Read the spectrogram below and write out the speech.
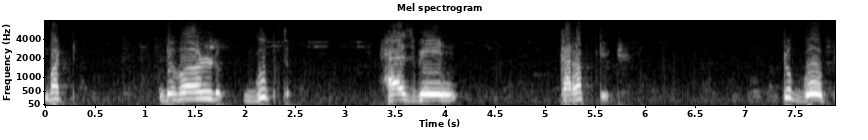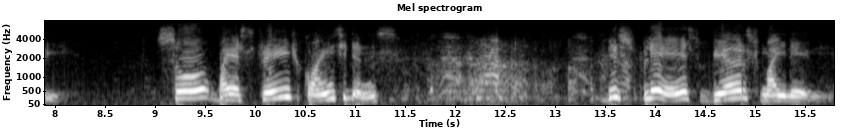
But the word Gupt has been corrupted to Gopi. So, by a strange coincidence, this place bears my name.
